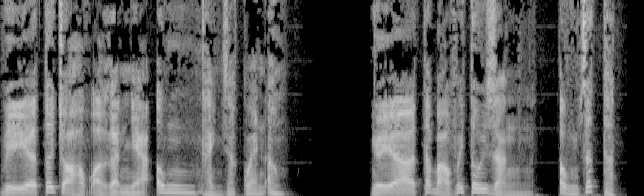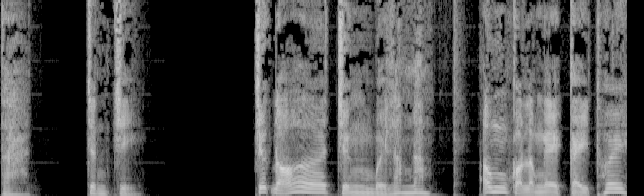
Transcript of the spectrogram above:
vì tôi trọ học ở gần nhà ông thành ra quen ông. Người ta bảo với tôi rằng ông rất thật thà, chân chỉ. Trước đó ờ, chừng 15 năm, ông còn làm nghề cày thuê.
